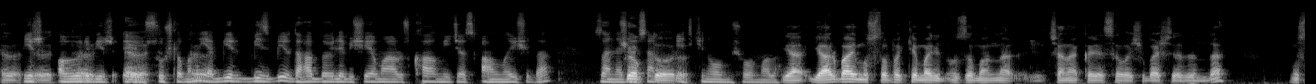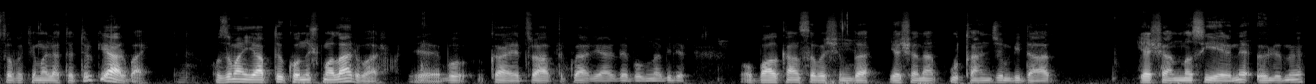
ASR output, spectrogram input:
Evet, bir evet, ağır evet, bir e, evet, suçlamanın evet. ya bir biz bir daha böyle bir şeye maruz kalmayacağız anlayışı da zannedersem doğru. etkin olmuş olmalı. Ya Yarbay Mustafa Kemal'in o zamanlar Çanakkale Savaşı başladığında Mustafa Kemal Atatürk yarbay. O zaman yaptığı konuşmalar var. Ee, bu gayet rahatlıklar yerde bulunabilir. O Balkan Savaşı'nda yaşanan utancın bir daha yaşanması yerine ölümü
